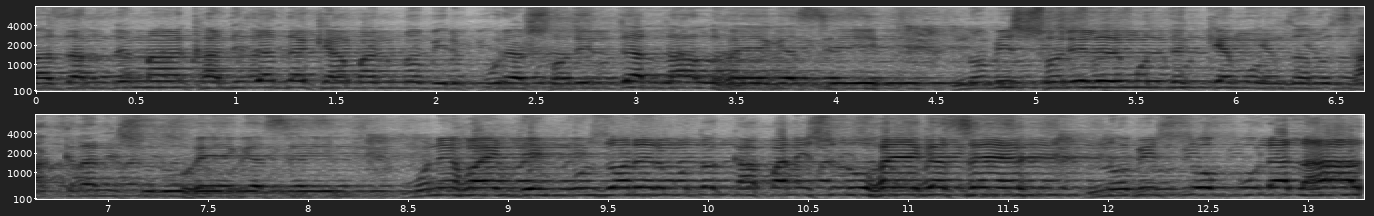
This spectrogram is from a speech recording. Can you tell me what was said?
বাজান রে মা খাদিজা দেখে আমার নবীর পুরা শরীরটা লাল হয়ে গেছে। নবীর শরীরের মধ্যে কেমন যেন ঝাঁকরানি শুরু হয়ে গেছে। মনে হয় ডেঙ্গু জ্বরের মতো কাঁপানি শুরু হয়ে গেছে। নবীর চোখগুলা লাল,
